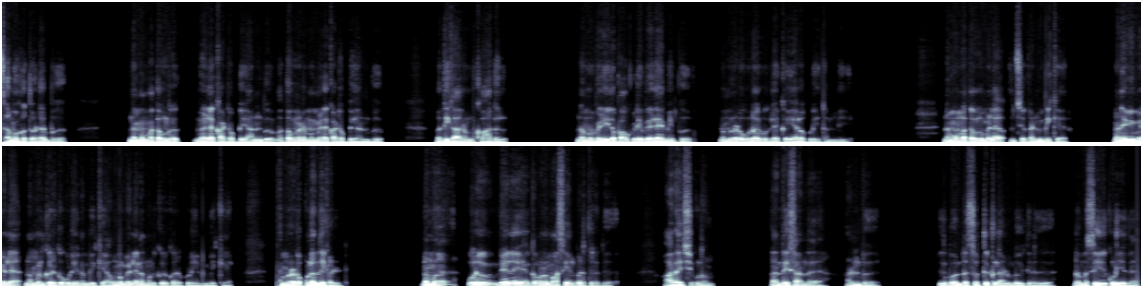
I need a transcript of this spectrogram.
சமூக தொடர்பு, நம்ம மற்றவங்க மேலே காட்டக்கூடிய அன்பு, மற்றவங்க நம்ம மேலே காட்டக்கூடிய அன்பு, அதிகாரம், காதல், நம்ம வெளியில் பார்க்கக்கூடிய வேலை அமைப்பு, நம்மளோட உணர்வுகளை கையாளக்கூடிய தன்மை, நம்ம மற்றவங்க மேலே வச்ச நம்பிக்கை, மனைவி மேலே நம்மளுக்கு இருக்கக்கூடிய நம்பிக்கை, அவங்க மேலே நம்மளுக்கு இருக்கக்கூடிய நம்பிக்கை, நம்மளோட குழந்தைகள், நம்ம ஒரு வேலையை கவனமாக செயல்படுத்துறது, ஆராய்ச்சி குணம், தந்தை சார்ந்த அன்பு, இது போன்ற சொத்துக்களை அனுபவிக்கிறது, நம்ம செய்யக்கூடியதை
